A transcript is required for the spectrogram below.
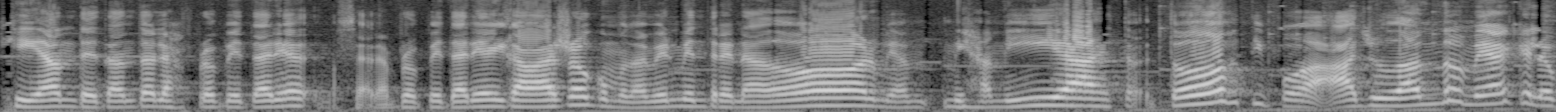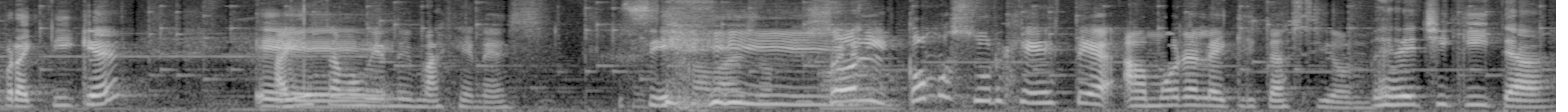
gigante, tanto las propietarias, o sea, la propietaria del caballo, como también mi entrenador, mi mis amigas, to- todos tipo ayudándome a que lo practique. Ahí Eh, estamos viendo imágenes. Sí. Sol, ¿cómo surge este amor a la equitación? Desde chiquita.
